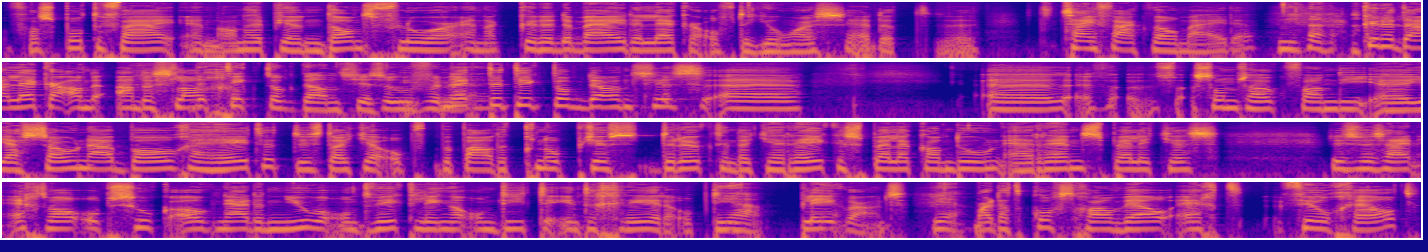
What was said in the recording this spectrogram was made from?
van Spotify. En dan heb je een dansvloer. En dan kunnen de meiden lekker, of de jongens, hè, dat, uh, het zijn vaak wel meiden, ja. kunnen daar lekker aan de, aan de slag. De TikTok-dansjes oefenen. Met de TikTok-dansjes. Uh, soms ook van die ja, Sona-bogen heet het. Dus dat je op bepaalde knopjes drukt en dat je rekenspellen kan doen en renspelletjes. Dus we zijn echt wel op zoek ook naar de nieuwe ontwikkelingen om die te integreren op die ja, playgrounds. Ja, ja. Maar dat kost gewoon wel echt veel geld.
